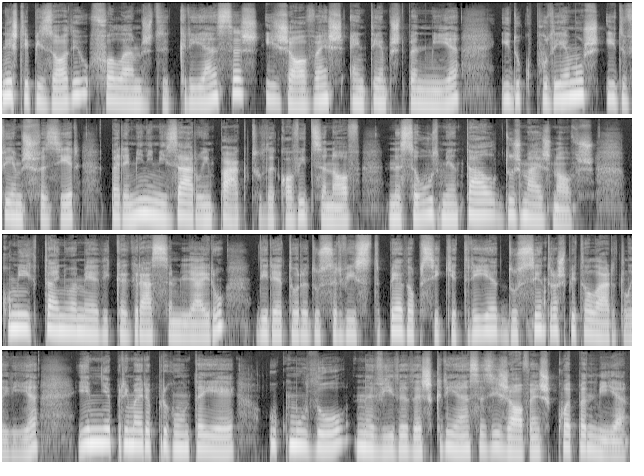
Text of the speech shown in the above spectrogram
Neste episódio, falamos de crianças e jovens em tempos de pandemia e do que podemos e devemos fazer para minimizar o impacto da Covid-19 na saúde mental dos mais novos. Comigo tenho a médica Graça Milheiro, diretora do Serviço de Pedopsiquiatria do Centro Hospitalar de Leiria, e a minha primeira pergunta é: o que mudou na vida das crianças e jovens com a pandemia?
